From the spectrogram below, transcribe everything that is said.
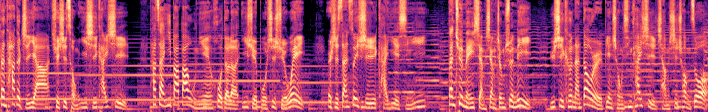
但他的职涯却是从医师开始。他在一八八五年获得了医学博士学位，二十三岁时开业行医，但却没想象中顺利。于是，柯南道尔便重新开始尝试创作，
